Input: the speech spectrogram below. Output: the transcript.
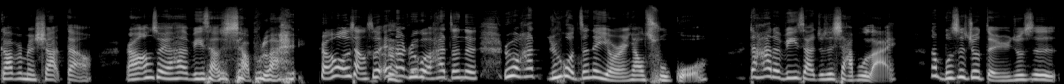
Government shut down。然后，所以他的 visa 是下不来。然后我想说，哎，那如果他真的，如果他如果真的有人要出国，但他的 visa 就是下不来，那不是就等于就是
